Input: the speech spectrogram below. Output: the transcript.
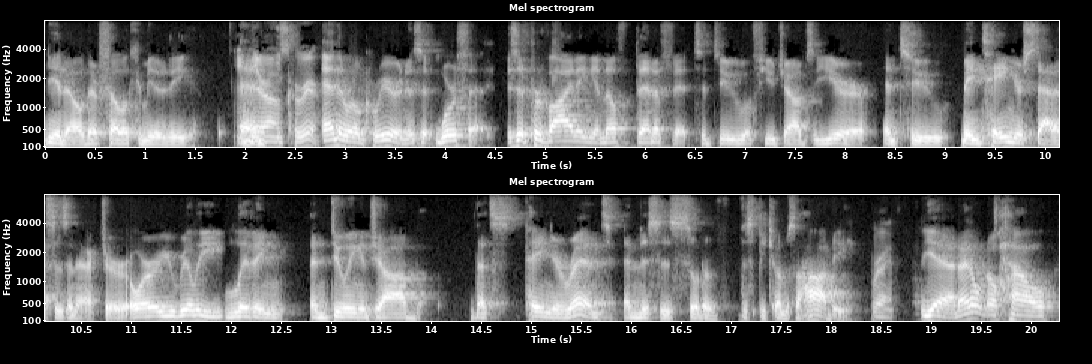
you know their fellow community and, and, their own career. and their own career and is it worth it? Is it providing enough benefit to do a few jobs a year and to maintain your status as an actor? Or are you really living and doing a job that's paying your rent and this is sort of this becomes a hobby? Right. Yeah and i don't know how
